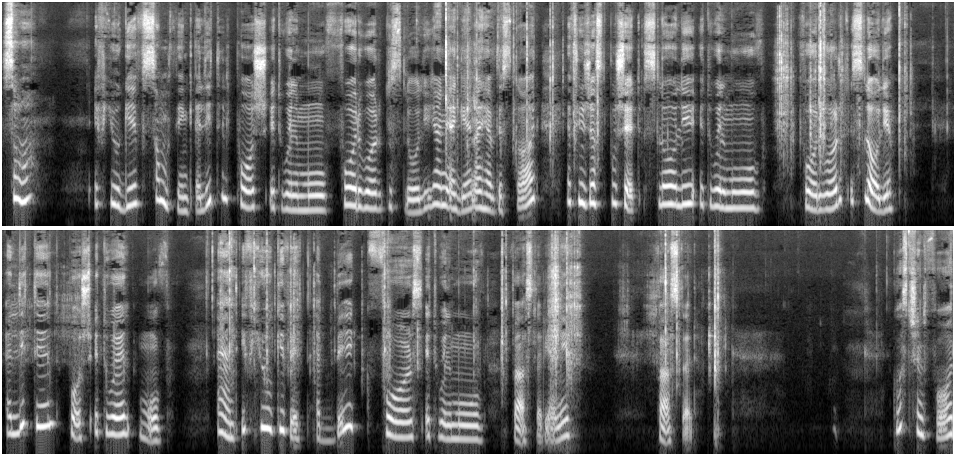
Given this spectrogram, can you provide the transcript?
So if you give something a little push it will move forward slowly and again I have this car if you just push it slowly it will move forward slowly a little push it will move and if you give it a big force it will move faster يعني faster question 4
